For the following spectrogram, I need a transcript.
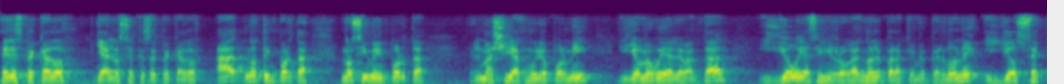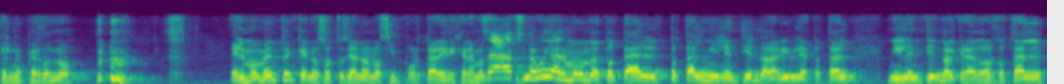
Eres pecador, ya lo sé que soy pecador. Ah, no te importa, no, sí me importa. El Mashiach murió por mí y yo me voy a levantar y yo voy a seguir rogándole para que me perdone y yo sé que Él me perdonó. el momento en que nosotros ya no nos importara y dijéramos, ah, pues me voy al mundo, total, total, ni le entiendo a la Biblia, total, ni le entiendo al Creador, total,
